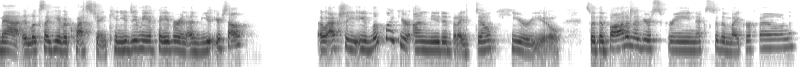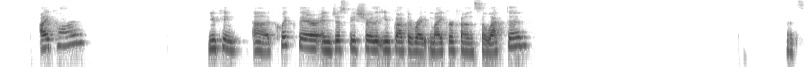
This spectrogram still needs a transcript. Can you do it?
Matt, it looks like you have a question. Can you do me a favor and unmute yourself? Oh, actually, you look like you're unmuted, but I don't hear you. So at the bottom of your screen, next to the microphone, icon, you can uh, click there and just be sure that you've got the right microphone selected. Let's,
